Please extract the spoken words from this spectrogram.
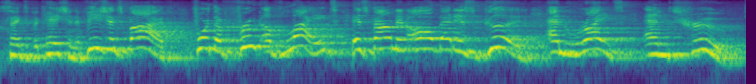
Sanctification. Ephesians 5 For the fruit of light is found in all that is good and right and true.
